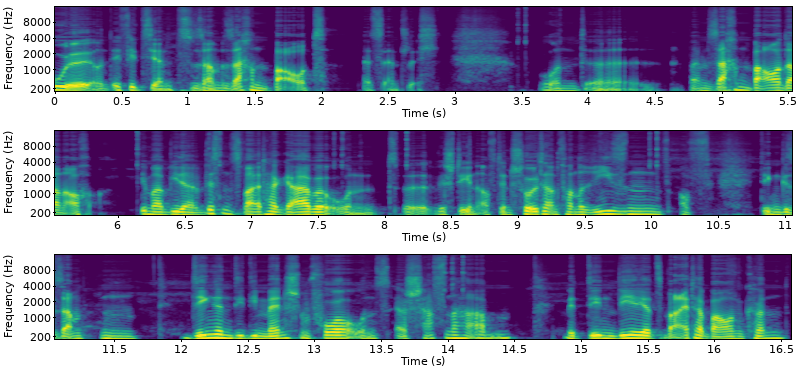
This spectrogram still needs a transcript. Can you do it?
cool und effizient zusammen Sachen baut, letztendlich. Und äh, beim Sachenbauen dann auch immer wieder Wissensweitergabe und äh, wir stehen auf den Schultern von Riesen, auf den gesamten Dingen, die die Menschen vor uns erschaffen haben, mit denen wir jetzt weiterbauen können.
